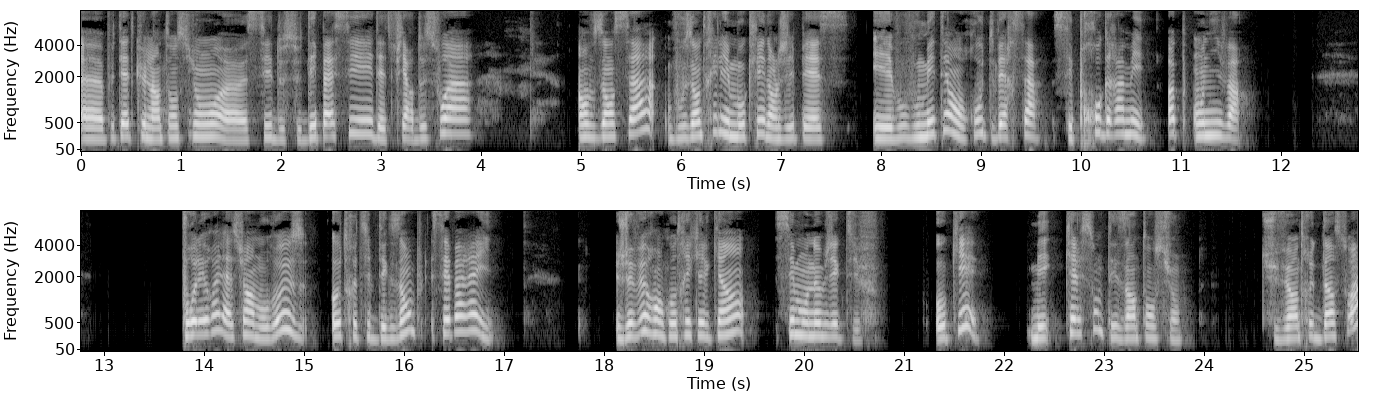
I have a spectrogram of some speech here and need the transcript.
Euh, peut-être que l'intention euh, c'est de se dépasser, d'être fier de soi. En faisant ça, vous entrez les mots-clés dans le GPS et vous vous mettez en route vers ça. C'est programmé. Hop, on y va. Pour les relations amoureuses, autre type d'exemple, c'est pareil. Je veux rencontrer quelqu'un, c'est mon objectif. Ok, mais quelles sont tes intentions? Tu veux un truc d'un soir?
